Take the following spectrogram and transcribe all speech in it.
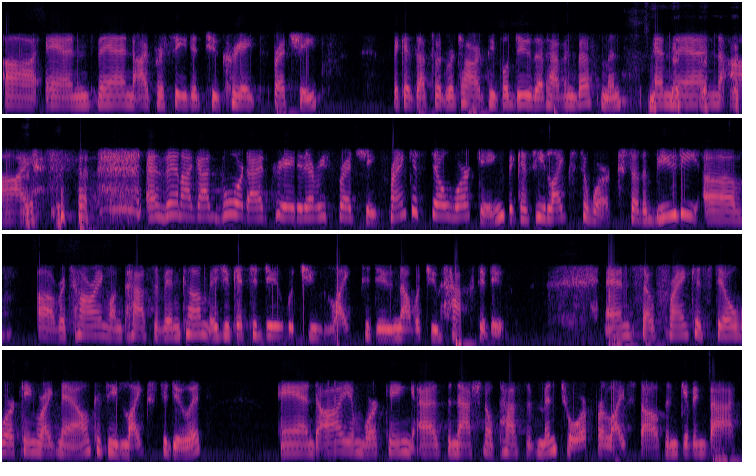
Uh, and then I proceeded to create spreadsheets because that's what retired people do that have investments. And then I, and then I got bored. I had created every spreadsheet. Frank is still working because he likes to work. So the beauty of uh, retiring on passive income is you get to do what you like to do, not what you have to do. And so Frank is still working right now because he likes to do it. And I am working as the National Passive Mentor for Lifestyles and giving back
